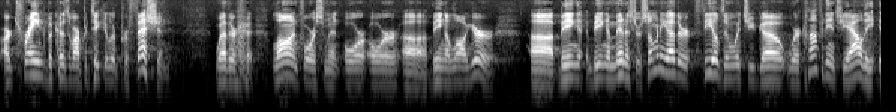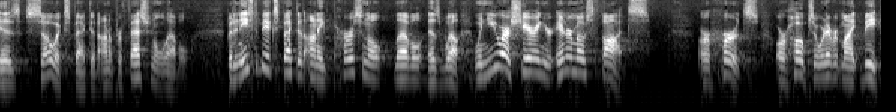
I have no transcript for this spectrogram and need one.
are trained because of our particular profession, whether law enforcement or, or uh, being a lawyer, uh, being, being a minister, so many other fields in which you go where confidentiality is so expected on a professional level. But it needs to be expected on a personal level as well. When you are sharing your innermost thoughts or hurts or hopes or whatever it might be,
